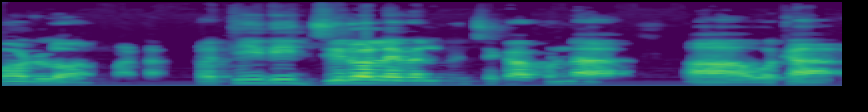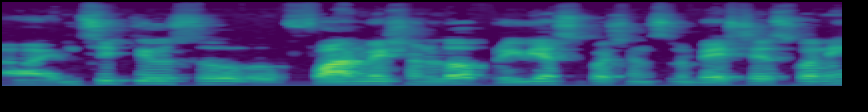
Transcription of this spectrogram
మోడ్లో అనమాట అన్నమాట. ప్రతిదీ జీరో లెవెల్ నుంచి కాకుండా ఒక ఇన్స్టిట్యూట్స్ ఫార్మేషన్లో ప్రీవియస్ క్వశ్చన్స్ను బేస్ చేసుకొని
